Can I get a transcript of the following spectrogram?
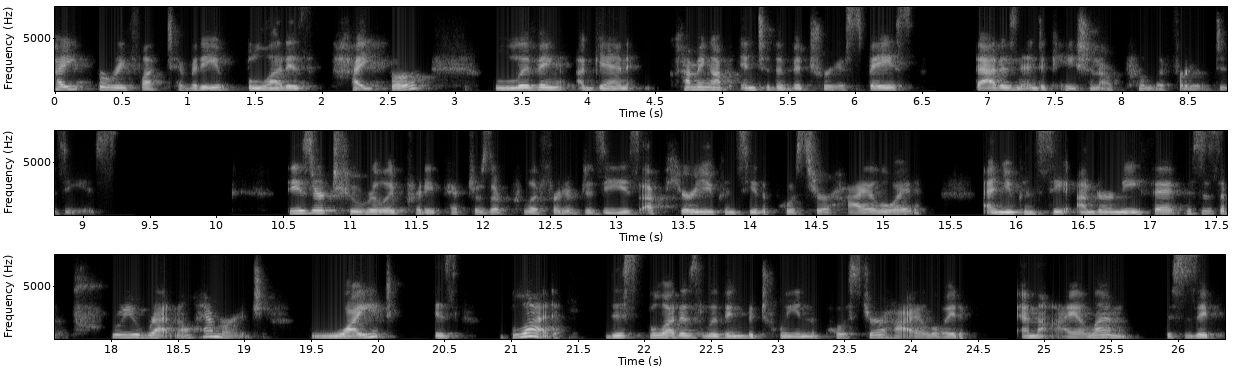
hyperreflectivity. Blood is hyper, living again, coming up into the vitreous space. That is an indication of proliferative disease. These are two really pretty pictures of proliferative disease. Up here, you can see the posterior hyaloid and you can see underneath it, this is a pre-retinal hemorrhage. White is blood. This blood is living between the posterior hyaloid and the ILM. This is a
